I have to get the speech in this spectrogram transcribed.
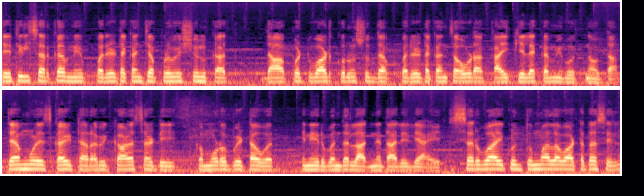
तेथील सरकारने पर्यटकांच्या प्रवेश शुल्कात दहा पट वाढ करून सुद्धा पर्यटकांचा ओढा काही केल्या कमी होत नव्हता. त्यामुळेच काही ठराविक काळासाठी कमोडो बेटावर हे निर्बंध लादण्यात आलेले आहेत. सर्व ऐकून तुम्हाला वाटत असेल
